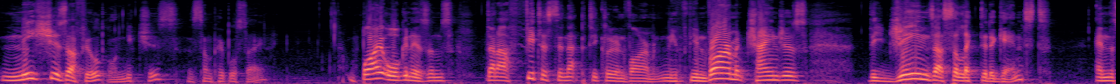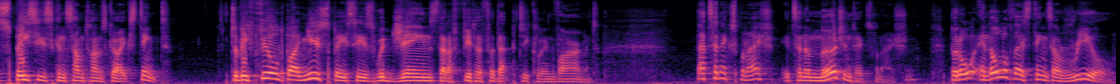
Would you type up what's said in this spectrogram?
niches are filled, or niches, as some people say, by organisms that are fittest in that particular environment. And if the environment changes, the genes are selected against, and the species can sometimes go extinct to be filled by new species with genes that are fitter for that particular environment. That's an explanation. It's an emergent explanation. But all, and all of those things are real.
